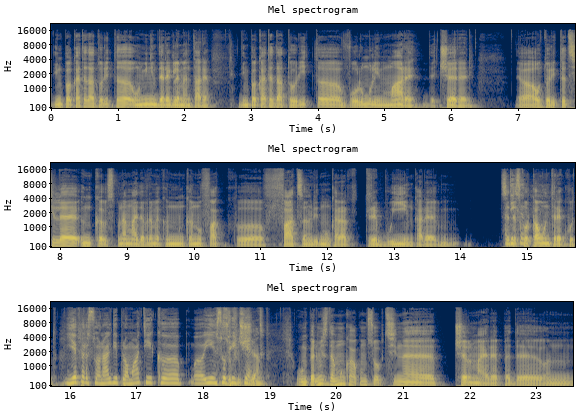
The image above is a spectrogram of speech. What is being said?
Din păcate, datorită un minim de reglementare. Din păcate, datorită volumului mare de cereri, uh, autoritățile încă, spuneam mai devreme că încă nu fac față în ritmul în care ar trebui, în care se adică descurcau în trecut. E personal diplomatic uh, insuficient. Suficient. Un permis de muncă acum se obține cel mai repede în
